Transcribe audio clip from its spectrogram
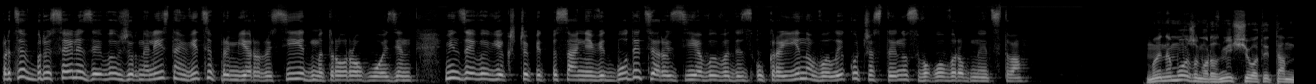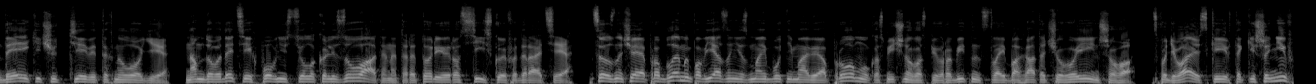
Про це в Брюсселі заявив журналістам віце-прем'єр Росії Дмитро Рогозін. Він заявив, якщо підписання відбудеться, Росія виведе з України велику частину свого виробництва. Ми не можемо розміщувати там деякі чуттєві технології. Нам доведеться їх повністю локалізувати на території Російської Федерації. Це означає проблеми пов'язані з майбутнім авіапрому, космічного співробітництва і багато чого іншого. Сподіваюсь, Київ та Кишинів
